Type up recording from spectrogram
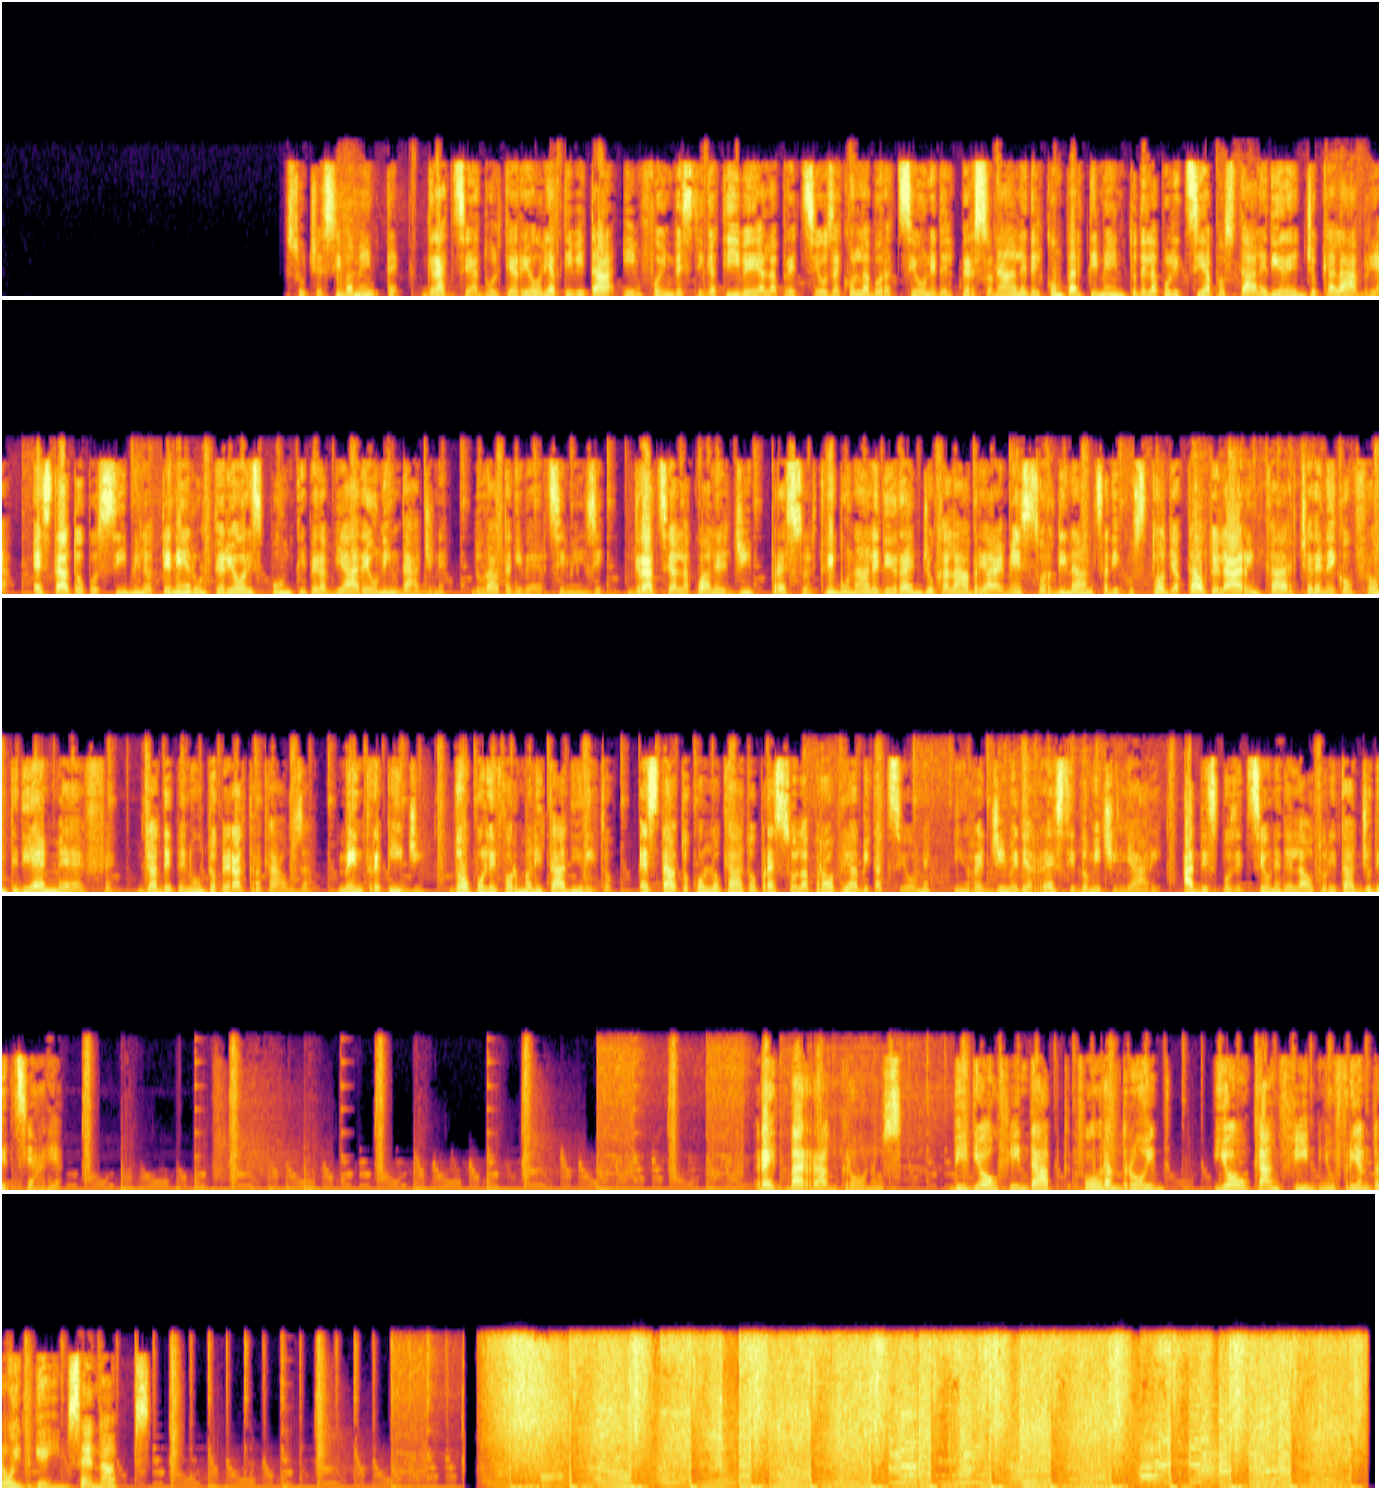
Successivamente, grazie ad ulteriori attività info-investigative e alla preziosa collaborazione del personale del compartimento della Polizia Postale di Reggio Calabria, è stato possibile ottenere ulteriori spunti per avviare un'indagine, durata diversi mesi, grazie alla quale il GIP presso il Tribunale di Reggio Calabria ha emesso ordinanza di custodia cautelare in carcere nei confronti di MF, già detenuto per altra causa mentre Pigi, dopo le formalità di rito, è stato collocato presso la propria abitazione, in regime di arresti domiciliari, a disposizione dell'autorità giudiziaria. Red Barran Chronos. Did you find app for Android? You can find new free Android games and apps.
